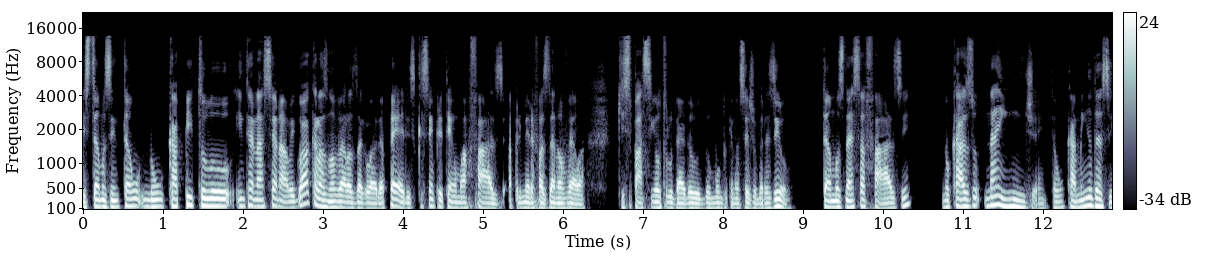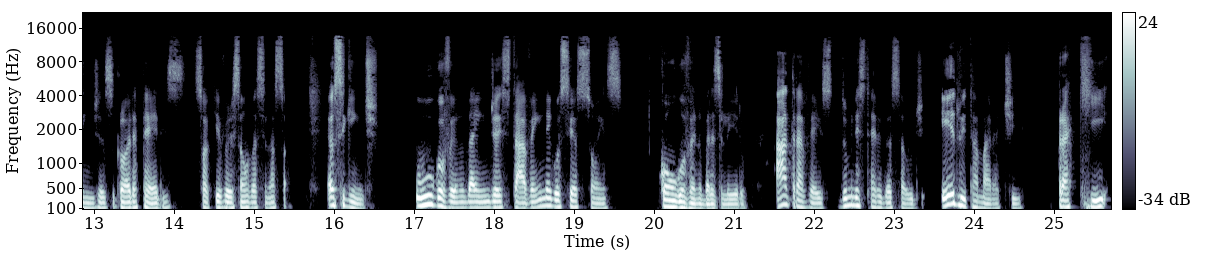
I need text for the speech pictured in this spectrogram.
Estamos então num capítulo internacional, igual aquelas novelas da Glória Pérez, que sempre tem uma fase, a primeira fase da novela, que se passa em outro lugar do, do mundo que não seja o Brasil. Estamos nessa fase, no caso, na Índia. Então, Caminho das Índias, Glória Pérez, só que versão vacinação. É o seguinte: o governo da Índia estava em negociações com o governo brasileiro através do Ministério da Saúde e do Itamaraty para que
